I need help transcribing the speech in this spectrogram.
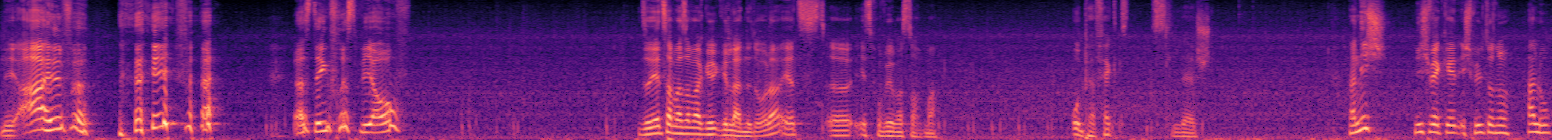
Nee, ah, Hilfe! Hilfe! Das Ding frisst mich auf. So, jetzt haben wir es aber gelandet, oder? Jetzt, äh, jetzt probieren wir es nochmal. Oh, perfekt. Slash. Na, nicht. Nicht weggehen. Ich will doch nur... Hallo.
